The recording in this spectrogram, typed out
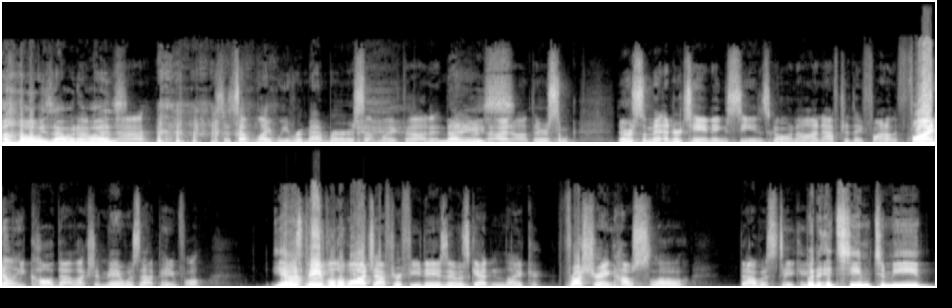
oh, is that what it was? one, uh, said something like "We remember" or something like that. It- it- Nice. I don't know. There was some there were some entertaining scenes going on after they finally finally called that election. Man, was that painful. yeah, It was painful to watch after a few days. It was getting like frustrating how slow that was taking. But it seemed to me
